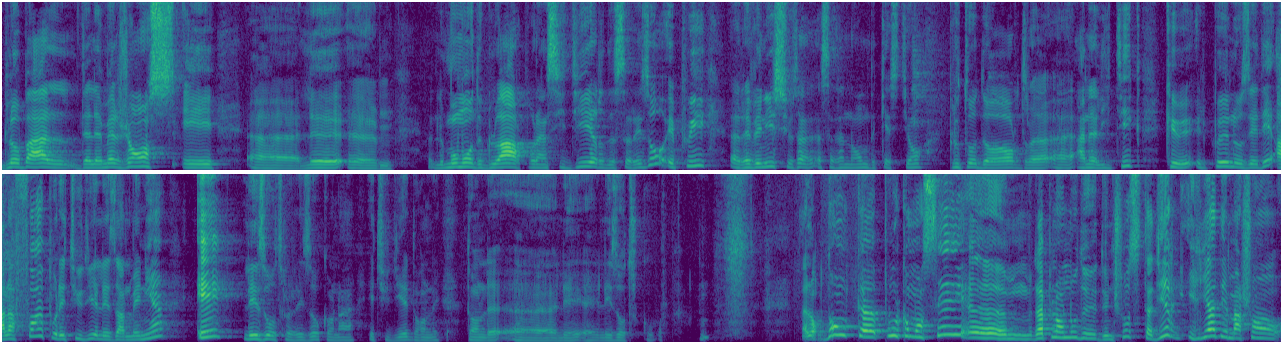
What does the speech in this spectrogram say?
globale de l'émergence et le le moment de gloire, pour ainsi dire, de ce réseau, et puis euh, revenir sur un, certain nombre de questions plutôt d'ordre euh, analytique qui peut nous aider à la fois pour étudier les Arméniens et les autres réseaux qu'on a étudiés dans les, dans euh, les, autres cours. Alors, donc, pour commencer, rappelons-nous d'une chose, c'est-à-dire qu'il y a des marchands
